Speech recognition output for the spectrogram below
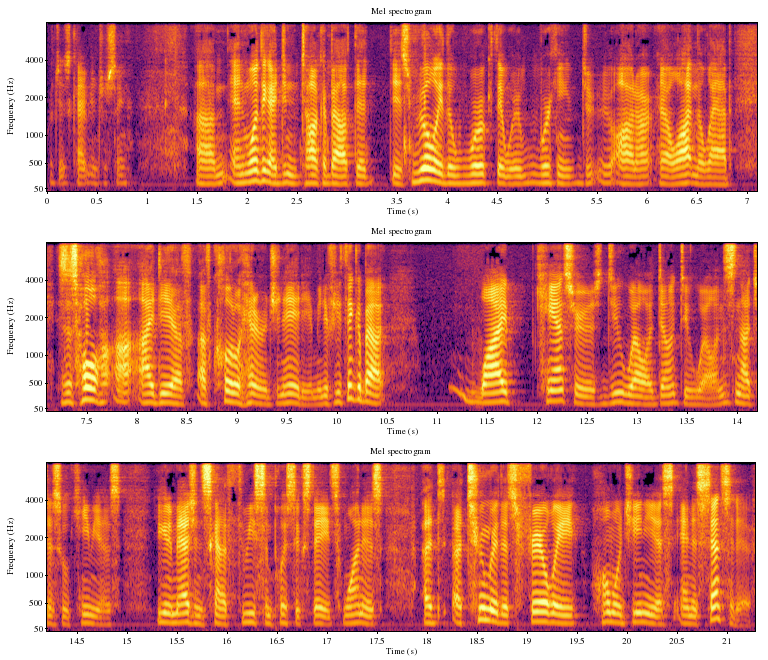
which is kind of interesting. Um, and one thing I didn't talk about that is really the work that we're working on our, a lot in the lab is this whole uh, idea of, of clonal heterogeneity. I mean, if you think about why cancers do well or don't do well, and this is not just leukemias, you can imagine it's kind of three simplistic states. One is a, a, tumor that's fairly homogeneous and is sensitive,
